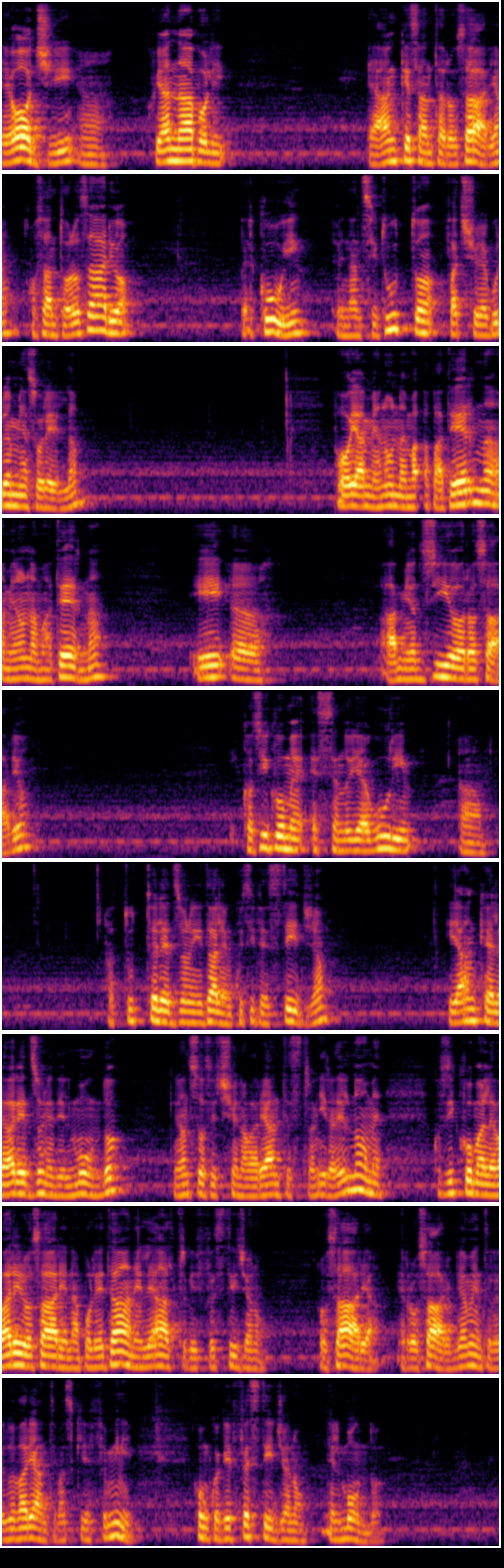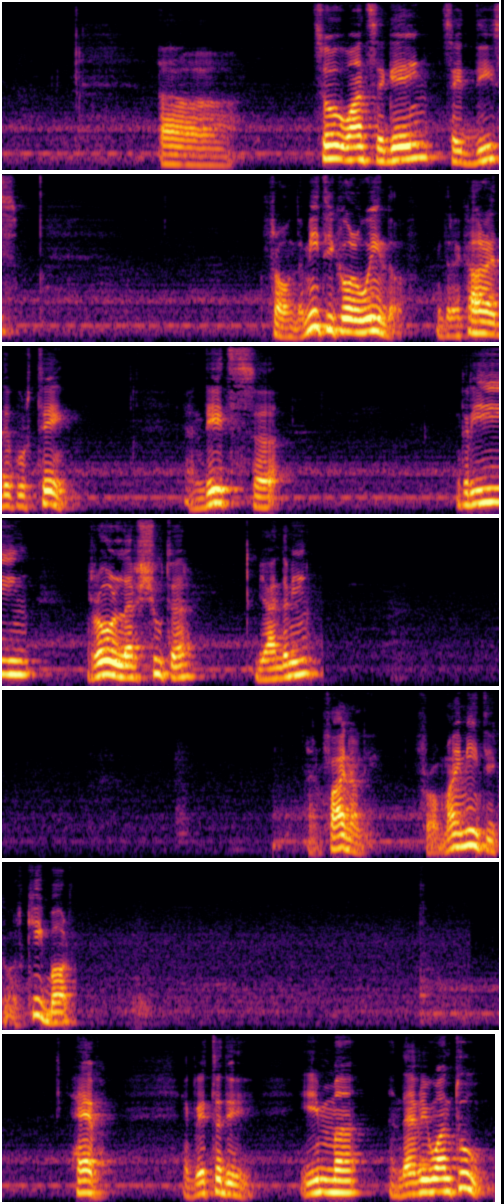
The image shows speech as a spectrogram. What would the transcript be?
e oggi eh, qui a Napoli è anche Santa Rosaria o Santo Rosario per cui innanzitutto faccio gli auguri a mia sorella poi a mia nonna paterna, a mia nonna materna e eh, a mio zio Rosario. Così come essendo gli auguri a, a tutte le zone d'Italia in cui si festeggia e anche alle varie zone del mondo, che non so se c'è una variante straniera del nome, così come alle varie rosarie napoletane e le altre che festeggiano Rosaria e Rosario, ovviamente le due varianti maschili e femminili, comunque che festeggiano nel mondo. Uh, so once again, say this, from the mythical window with the colored curtain, and it's uh, green roller shooter? Behind me. And finally from my mythical keyboard. Have a great day him and everyone too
